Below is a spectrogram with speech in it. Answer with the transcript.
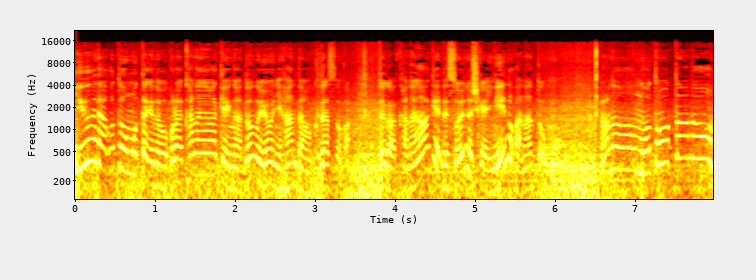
いうふうなことを思ったけど、これは神奈川県がどのように判断を下すのか、というか、神奈川県でそういうのしかいねえのかなと思う。あの、もともとあの、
